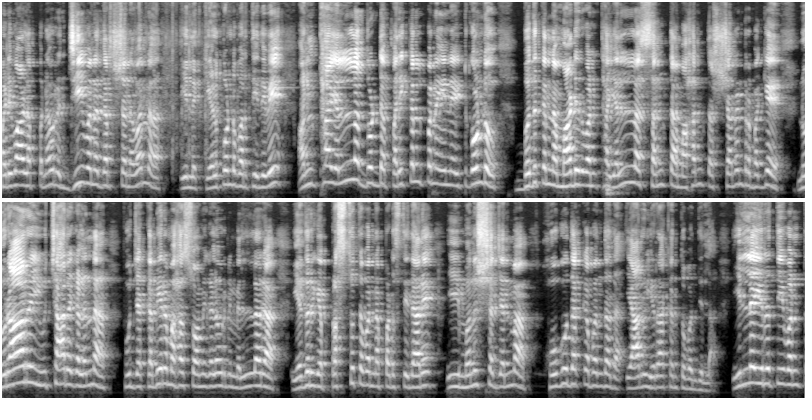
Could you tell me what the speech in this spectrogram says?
ಮಡಿವಾಳಪ್ಪನವರ ಜೀವನ ದರ್ಶನವನ್ನ ಇಲ್ಲಿ ಕೇಳ್ಕೊಂಡು ಬರ್ತಿದ್ದೀವಿ ಅಂಥ ಎಲ್ಲ ದೊಡ್ಡ ಪರಿಕಲ್ಪನೆಯನ್ನು ಇಟ್ಕೊಂಡು ಬದುಕನ್ನ ಮಾಡಿರುವಂಥ ಎಲ್ಲ ಸಂತ, ಮಹಂತ, ಶರಣರ ಬಗ್ಗೆ ನೂರಾರು ವಿಚಾರಗಳನ್ನ ಪೂಜ್ಯ ಕಬೀರ ಮಹಾಸ್ವಾಮಿಗಳವರು ನಿಮ್ಮೆಲ್ಲರ ಎದುರಿಗೆ ಪ್ರಸ್ತುತವನ್ನ ಪಡಿಸ್ತಿದ್ದಾರೆ. ಈ ಮನುಷ್ಯ ಜನ್ಮ ಹೋಗೋದಕ್ಕೆ ಬಂದದ. ಯಾರು ಇರಾಕಂತೂ ಬಂದಿಲ್ಲ. ಇಲ್ಲೇ ಇರುತ್ತೀವಂತ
